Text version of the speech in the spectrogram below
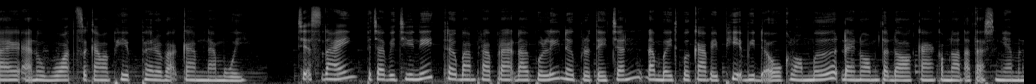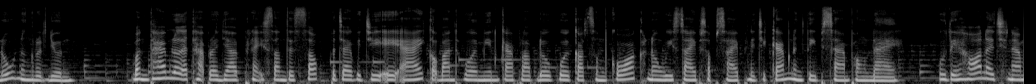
ដែលអនុវត្តសកម្មភាពភេរវកម្មណាមួយជាក់ស្ដែងបច្ចេកវិទ្យានេះត្រូវបានប្រើប្រាស់ដោយប៉ូលីសនៅប្រទេសចិនដើម្បីធ្វើការវិភាគវីដេអូខ្លំមើលដែលនាំទៅដល់ការកំណត់អត្តសញ្ញាណមនុស្សនិងរថយន្តបន្ថែមលើអត្ថប្រយោជន៍ផ្នែកសន្តិសុខបច្ចេកវិទ្យា AI ក៏បានធ្វើឲ្យមានការផ្លាស់ប្ដូរគួរឲ្យកត់សម្គាល់ក្នុងវិស័យផ្សព្វផ្សាយពាណិជ្ជកម្មនិងទីផ្សារផងដែរ ឧទាហរណ៍នៅឆ្នាំ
